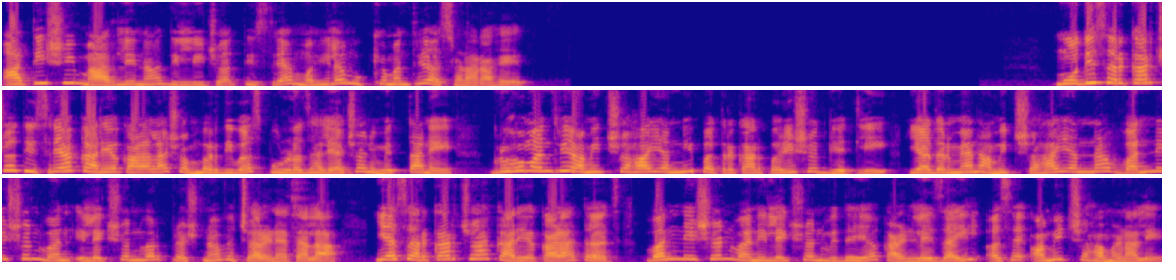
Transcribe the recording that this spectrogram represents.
आतिशी मार्लेना दिल्लीच्या तिसऱ्या महिला मुख्यमंत्री असणार आहेत. मोदी सरकारच्या तिसऱ्या कार्यकाळाला शंभर दिवस पूर्ण झाल्याच्या निमित्ताने गृहमंत्री अमित शहा यांनी पत्रकार परिषद घेतली. या दरम्यान अमित शहा यांना वन नेशन वन इलेक्शनवर प्रश्न विचारण्यात आला. या सरकारच्या कार्यकाळातच वन नेशन वन इलेक्शन विधेयक आणले जाईल असे अमित शहा म्हणाले.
